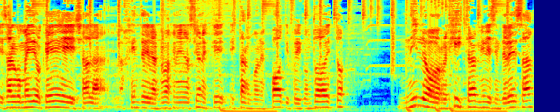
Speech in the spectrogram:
es algo medio que ya la, gente de las nuevas generaciones que están con Spotify y con todo esto, ni lo registran, ni les interesa,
